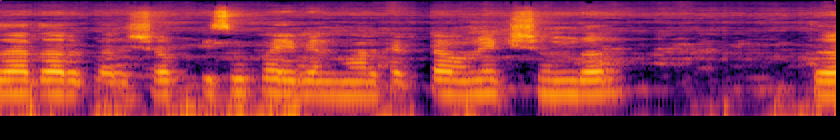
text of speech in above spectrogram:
যা দরকার, সব কিছু পাইবেন। মার্কেটটা অনেক সুন্দর। তো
